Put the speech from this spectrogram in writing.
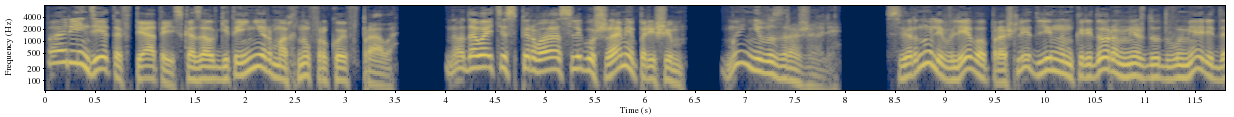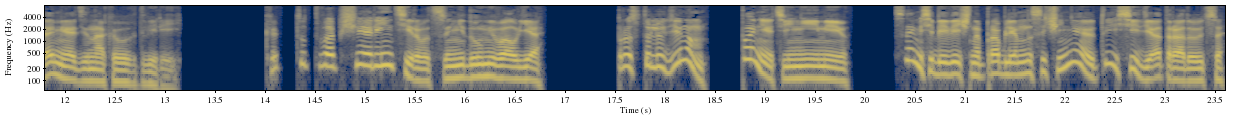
«По аренде это в пятый», — сказал гитейнир, махнув рукой вправо. «Но давайте сперва с лягушами порешим». Мы не возражали. Свернули влево, прошли длинным коридором между двумя рядами одинаковых дверей. «Как тут вообще ориентироваться?» — недоумевал я. «Просто людинам? Понятия не имею. Сами себе вечно проблем насочиняют и сидят, радуются.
